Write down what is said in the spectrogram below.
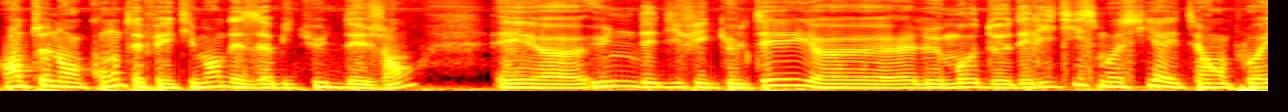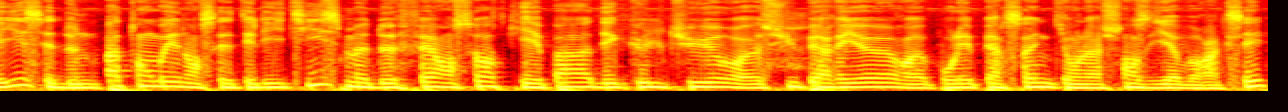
en tenant compte effectivement des habitudes des gens et euh, une des difficultés euh, le mot de d'élitisme aussi a été employé c'est de ne pas tomber dans cet élitisme de faire en sorte qu'il n'y ait pas des cultures euh, supérieures euh, pour les personnes qui ont la chance d'y avoir accès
